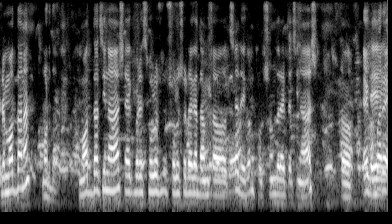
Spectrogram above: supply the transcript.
এটা মদ্দা না? মর্দা মদ্দা চীনা হাঁস একবারে ষোলোশো ষোলোশো টাকা দাম চাওয়া হচ্ছে। দেখুন খুব সুন্দর একটা চীনা হাঁস। তো একবারে-।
